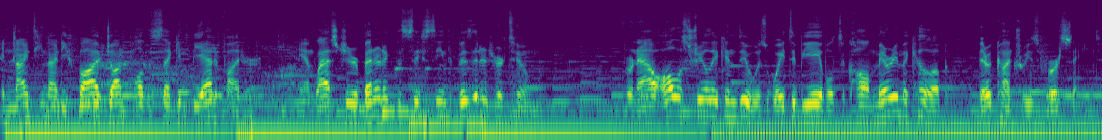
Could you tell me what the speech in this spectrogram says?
In 1995, John Paul II beatified her, and last year, Benedict XVI visited her tomb. For now, all Australia can do is wait to be able to call Mary MacKillop their country's first saint.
